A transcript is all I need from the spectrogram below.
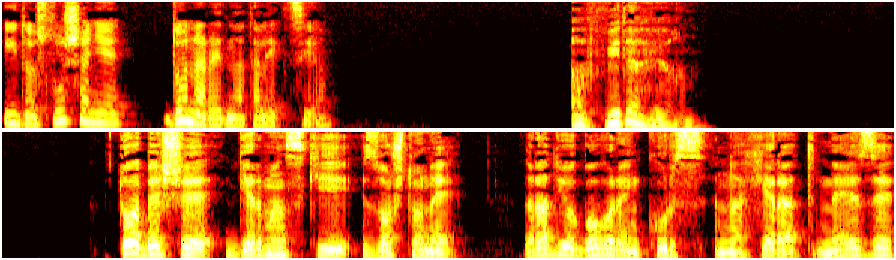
и до слушање до наредната лекција. Auf Wiederhören. Тоа беше германски зошто не, радиоговорен курс на Херат Мезе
